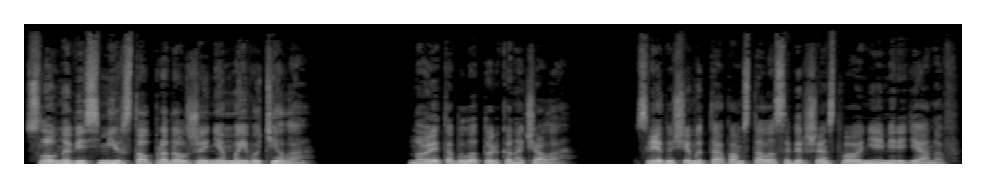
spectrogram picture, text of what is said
Словно весь мир стал продолжением моего тела. Но это было только начало. Следующим этапом стало совершенствование меридианов.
